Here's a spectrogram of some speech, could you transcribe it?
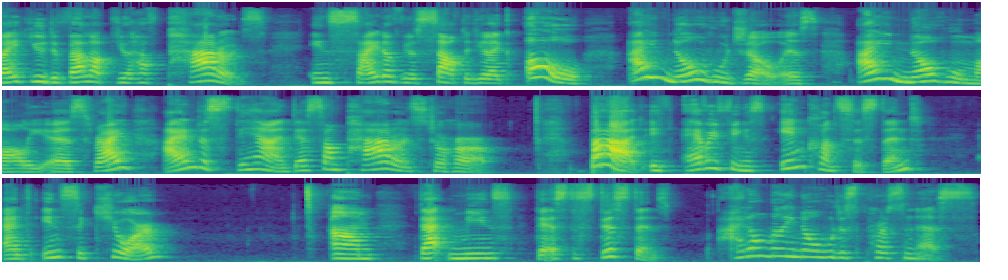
right? You develop, you have patterns inside of yourself that you're like, oh, I know who Joe is. I know who Molly is, right? I understand there's some patterns to her. But if everything is inconsistent, and insecure, um, that means there's this distance. I don't really know who this person is.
